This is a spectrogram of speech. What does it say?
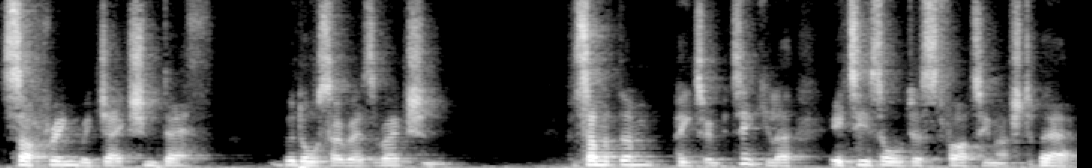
suffering, rejection, death, but also resurrection. For some of them, Peter in particular, it is all just far too much to bear.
